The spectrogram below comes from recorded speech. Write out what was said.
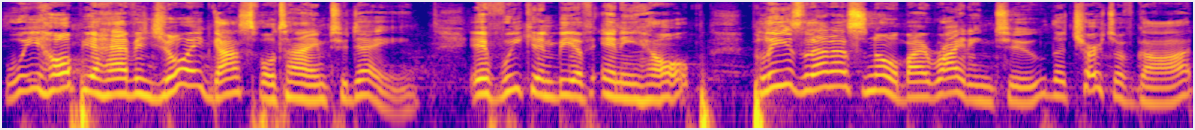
We hope you have enjoyed gospel time today. If we can be of any help, please let us know by writing to the Church of God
